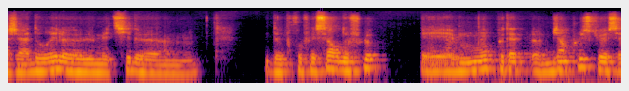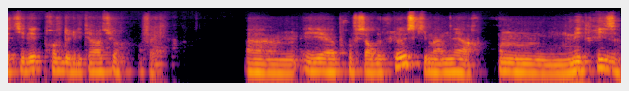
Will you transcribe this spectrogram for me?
j'ai adoré le, métier de, de professeur de FLE. Et peut-être bien plus que cette idée de prof de littérature, en fait. Euh, et euh, professeur de FLE, ce qui m'a amené à reprendre une maîtrise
